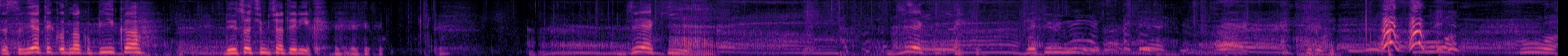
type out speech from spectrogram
Це совєтик, одна копійка. 970 рік. Джекі. Джекі. Джекі рівнує. Джекі. Джекі. Фу. Фу.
